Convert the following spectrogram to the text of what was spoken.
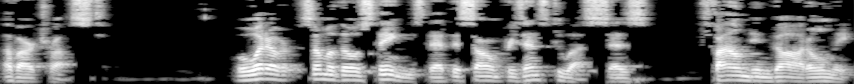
of our trust. Well, what are some of those things that this psalm presents to us as found in God only?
